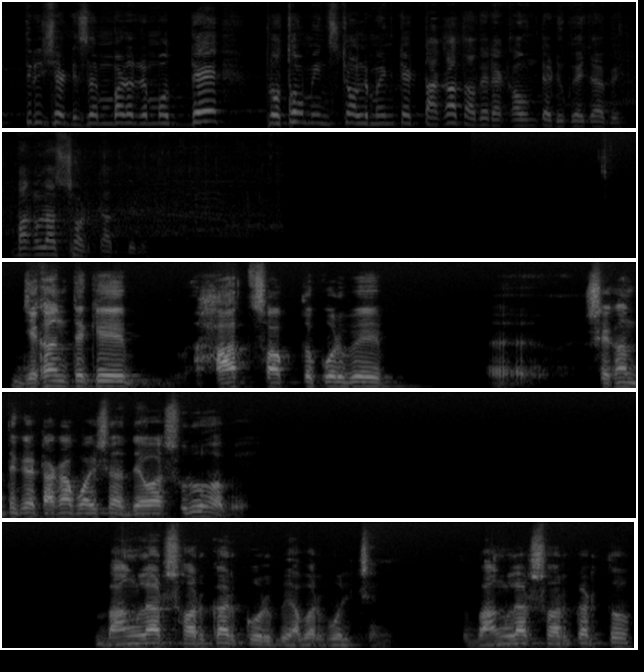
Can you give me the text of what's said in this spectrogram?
একত্রিশে ডিসেম্বরের মধ্যে প্রথম ইনস্টলমেন্টের টাকা তাদের অ্যাকাউন্টে ঢুকে যাবে, বাংলার সরকার দেবে। যেখান থেকে হাত শক্ত করবে সেখান থেকে টাকা পয়সা দেওয়া শুরু হবে। বাংলার সরকার করবে, আবার বলছেন। বাংলার সরকার তো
